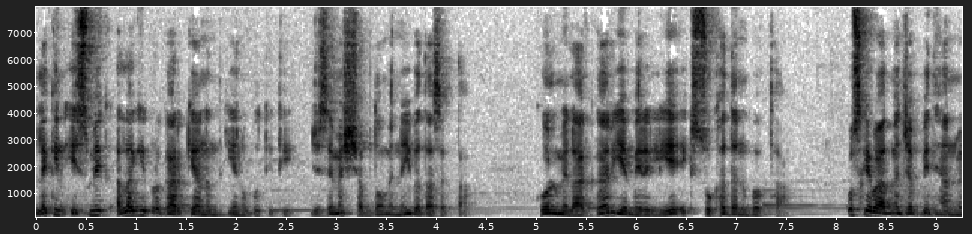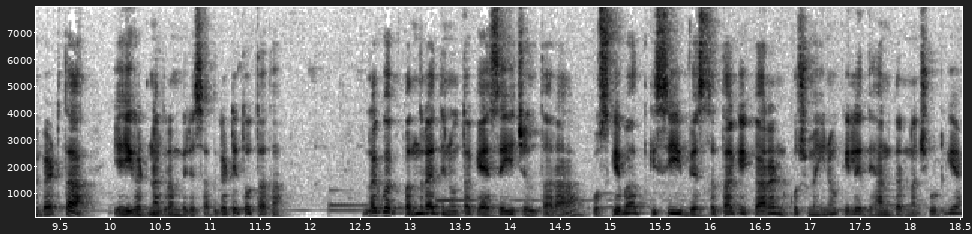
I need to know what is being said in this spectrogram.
लेकिन इसमें एक अलग ही प्रकार की आनंद की अनुभूति थी, जिसे मैं शब्दों में नहीं बता सकता। कुल मिलाकर यह मेरे लिए एक सुखद अनुभव था। उसके बाद मैं जब भी ध्यान में बैठता, यही घटनाक्रम मेरे साथ घटित होता था। लगभग पंद्रह दिनों तक ऐसे ही चलता रहा। उसके बाद किसी व्यस्तता के कारण कुछ महीनों के लिए ध्यान करना छूट गया।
